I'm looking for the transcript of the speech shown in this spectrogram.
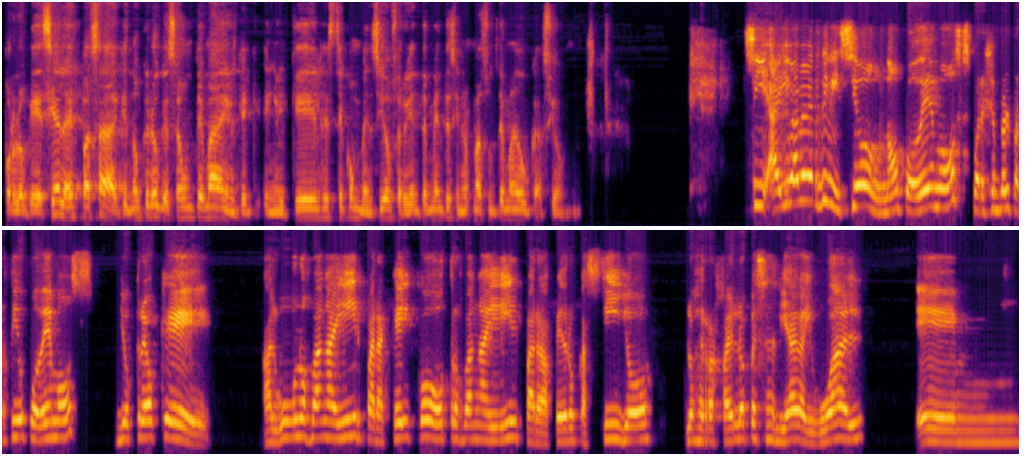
por lo que decía la vez pasada, que no creo que sea un tema en el que, en el que él esté convencido fervientemente, sino es más un tema de educación. Sí, ahí va a haber división, ¿no? Podemos, por ejemplo, el partido Podemos, yo creo que algunos van a ir para Keiko, otros van a ir para Pedro Castillo, los de Rafael López Aliaga igual. Em,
